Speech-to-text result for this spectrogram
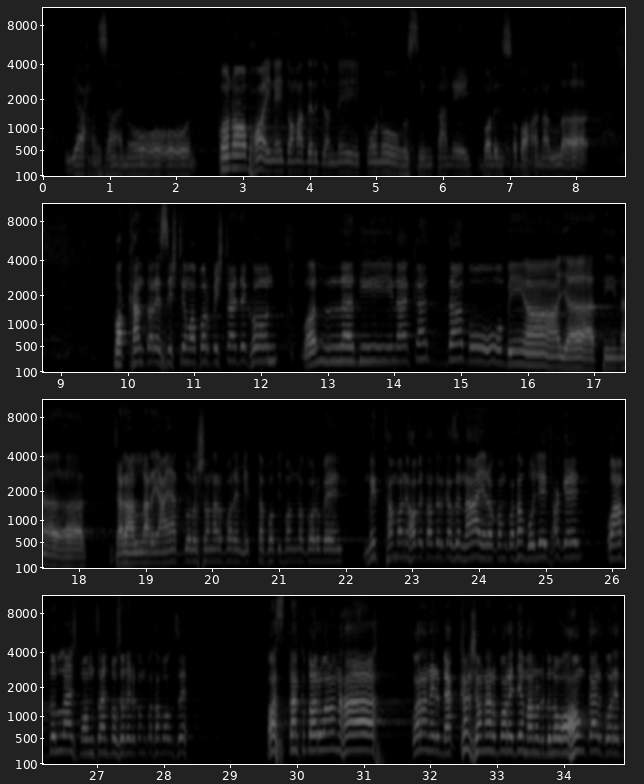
ইয়াহজানুন। কোনো ভয় নেই তোমাদের জন্য, কোনো চিন্তা নেই। বলেন, সুবহানাল্লাহ। পক্ষান্তরে সিস্টেম অপর পৃষ্ঠায় দেখুন। যারা আল্লাহর এই আয়াতগুলো শোনার পরে মিথ্যা প্রতিপন্ন করবে, মিথ্যা মনে হবে তাদের কাছে না, এরকম কথা বলেই থাকে। ও আব্দুল্লাহ পঞ্চাশ বছর এরকম কথা বলছে। অস্তাকবার আনহা। কোরআনের ব্যাখ্যা শোনার পরে যে মানুষগুলো অহংকার করে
